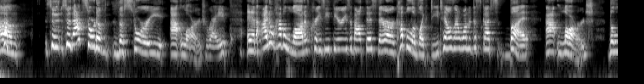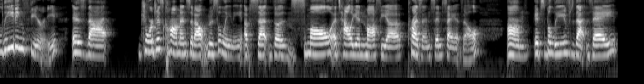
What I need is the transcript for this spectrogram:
um so so that's sort of the story at large right and i don't have a lot of crazy theories about this there are a couple of like details i want to discuss but at large the leading theory is that george's comments about mussolini upset the Mhm. small italian mafia presence in fayetteville um it's believed that they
